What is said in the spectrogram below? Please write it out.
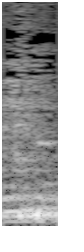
Doing?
